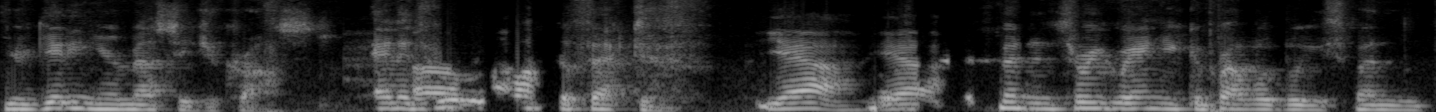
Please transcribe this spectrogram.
You're getting your message across, and it's Um, really cost effective. Yeah. Yeah. Spending three grand, you can probably spend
